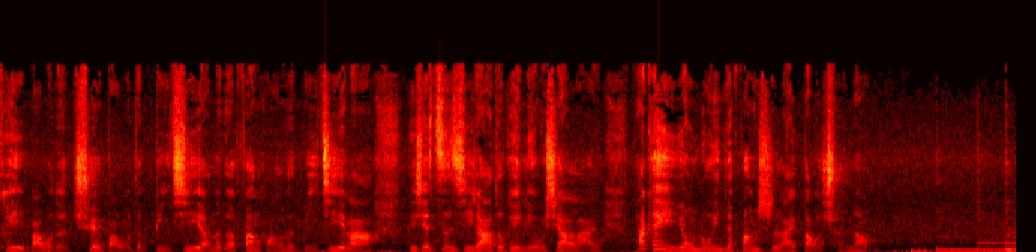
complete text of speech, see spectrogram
可以把我的确保我的笔记啊，那个泛黄的笔记啦，那些字迹啦，都可以留下来，它可以用录音的方式来保存哦。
